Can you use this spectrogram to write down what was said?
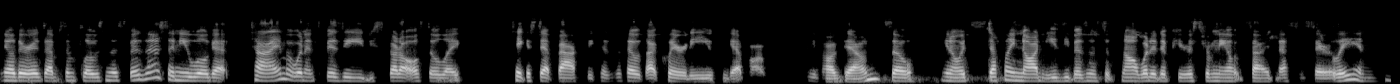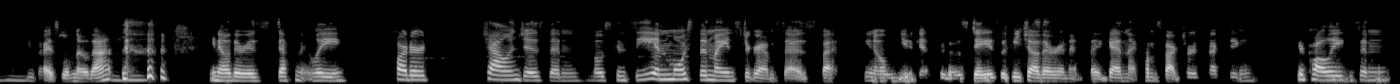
You know, there is ebbs and flows in this business and you will get time, but when it's busy, you just got to also like take a step back because without that clarity, you can get bogged, bogged down. So, you know, it's definitely not an easy business. It's not what it appears from the outside necessarily. And Mhm. you guys will know that. Mhm. you know, there is definitely harder challenges than most can see and most than my Instagram says. But, you know, you get through those days with each other. And it, again, that comes back to respecting your colleagues and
